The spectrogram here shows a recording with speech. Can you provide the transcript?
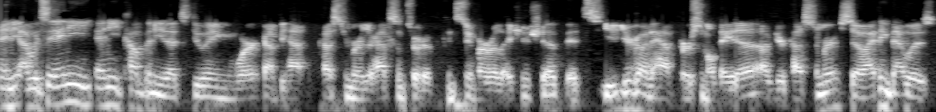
any I would say any any company that's doing work on behalf of customers or have some sort of consumer relationship, it's you're going to have personal data of your customers. So I think that was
